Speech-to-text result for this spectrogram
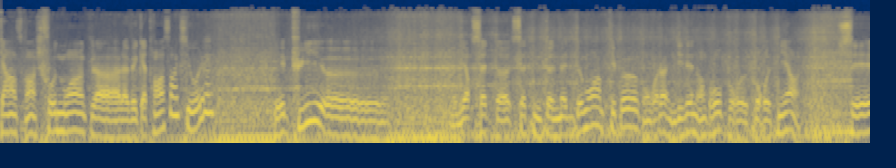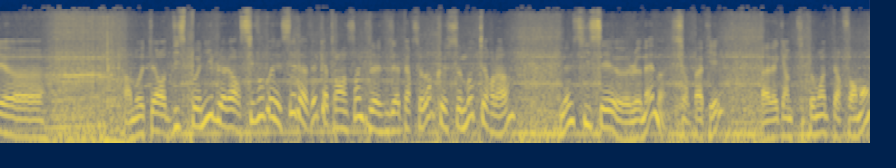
15-20 chevaux de moins que la, V85 si vous voulez. Et puis euh, on va dire 7, 7 Nm de moins un petit peu. Bon voilà, une dizaine en gros pour, pour retenir c'est euh, un moteur disponible. Alors si vous connaissez la V85, vous allez vous apercevoir que ce moteur là, même si c'est euh, le même sur le papier, avec un petit peu moins de performance,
